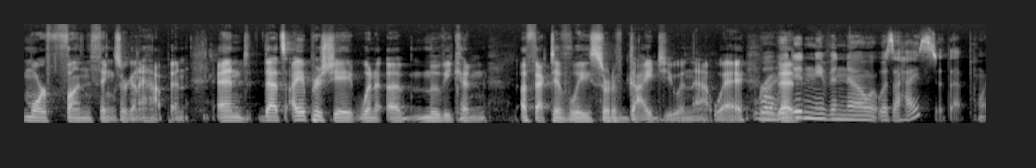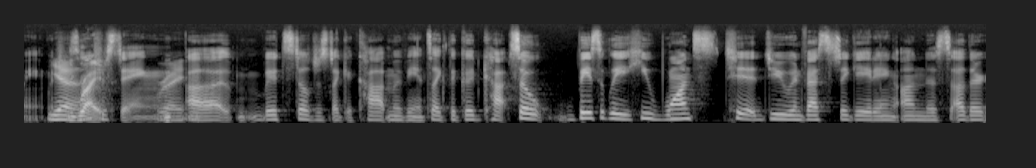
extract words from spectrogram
more fun things are going to happen. And that's i appreciate when a movie can effectively sort of guide you in that way Well, we That- didn't even know it was a heist at that point. Which Yeah. is Right. interesting. Right. Uh, it's still just like a cop movie. It's like the good cop. So basically, he wants to do investigating on this other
